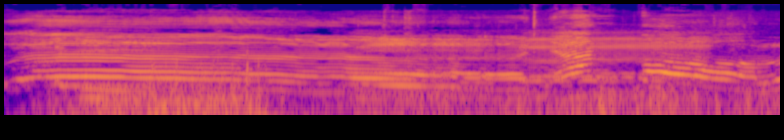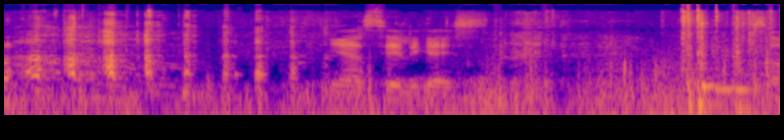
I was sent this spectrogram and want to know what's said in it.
Wah, Nyantol. Ni hasil dia guys. So,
